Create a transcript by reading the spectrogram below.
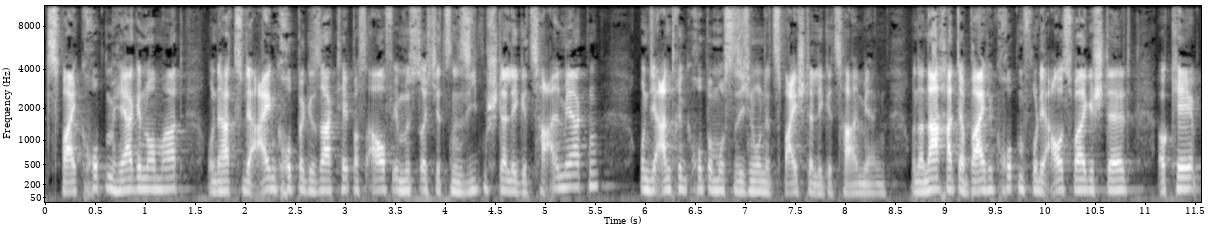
zwei Gruppen hergenommen hat. Und er hat zu der einen Gruppe gesagt, hey, pass auf, ihr müsst euch jetzt eine siebenstellige Zahl merken. Und die andere Gruppe musste sich nur eine zweistellige Zahl merken. Und danach hat er beide Gruppen vor die Auswahl gestellt, okay,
